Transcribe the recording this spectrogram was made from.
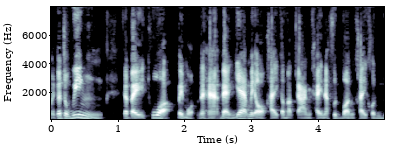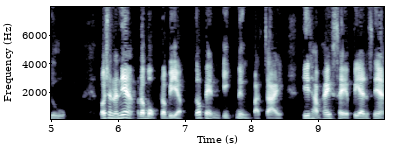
มันก็จะวิ่งกันไปทั่วไปหมดนะฮะแบ่งแยกไม่ออกใครกรรมการใครนักฟุตบอลใครคนดู เพราะฉะนั้นเนี่ยระบบระเบียบก็เป็นอีกหนึ่งปัจจัยที่ทำให้เซเปียนส์เนี่ย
